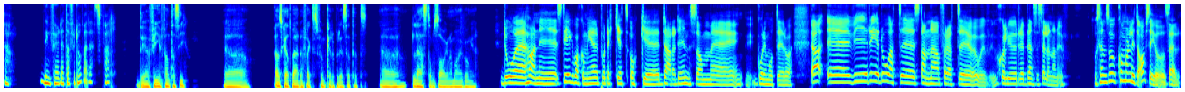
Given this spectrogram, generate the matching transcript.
ja, din före detta förlovades fall. Det är en fin fantasi. Jag önskar att världen faktiskt funkade på det sättet. Jag har läst om sagorna många gånger. Då eh, hör ni steg bakom er på däcket och eh, Daradin som eh, går emot er. Och, ja, eh, vi är redo att eh, stanna för att eh, skölja ur bränslecellerna nu. Och sen så kommer hon lite av sig och så här,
